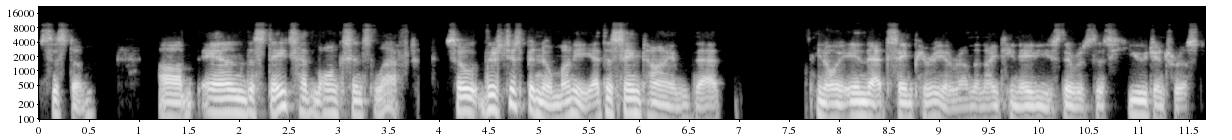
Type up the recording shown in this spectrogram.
system. Um, and the states had long since left. So there's just been no money. At the same time that, you know, in that same period around the 1980s, there was this huge interest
